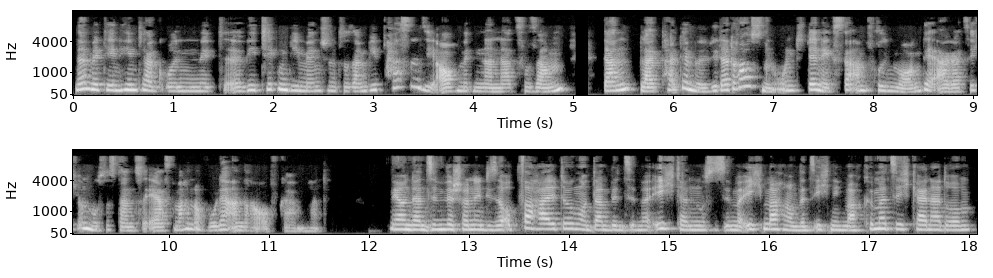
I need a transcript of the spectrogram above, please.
ne, mit den Hintergründen, mit äh, wie ticken die Menschen zusammen, wie passen sie auch miteinander zusammen, dann bleibt halt der Müll wieder draußen. Und der nächste am frühen Morgen, der ärgert sich und muss es dann zuerst machen, obwohl er andere Aufgaben hat. Ja, und dann sind wir schon in dieser Opferhaltung und dann bin es immer ich, dann muss es immer ich machen und wenn es ich nicht mache, kümmert sich keiner drum.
